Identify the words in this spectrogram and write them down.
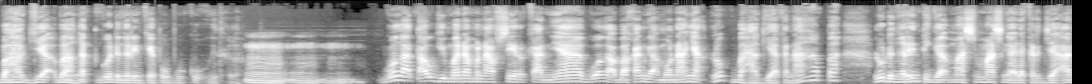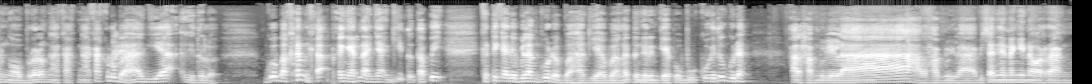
bahagia banget gue dengerin kepo buku gitu loh. Mm, mm, mm. Gue nggak tahu gimana menafsirkannya. Gue nggak bahkan nggak mau nanya. Lu bahagia kenapa? Lu dengerin tiga mas-mas nggak ada kerjaan ngobrol ngakak-ngakak lu bahagia gitu loh. Gue bahkan nggak pengen nanya gitu. Tapi ketika dia bilang gue udah bahagia banget dengerin kepo buku itu gue udah alhamdulillah, alhamdulillah bisa nyenengin orang.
